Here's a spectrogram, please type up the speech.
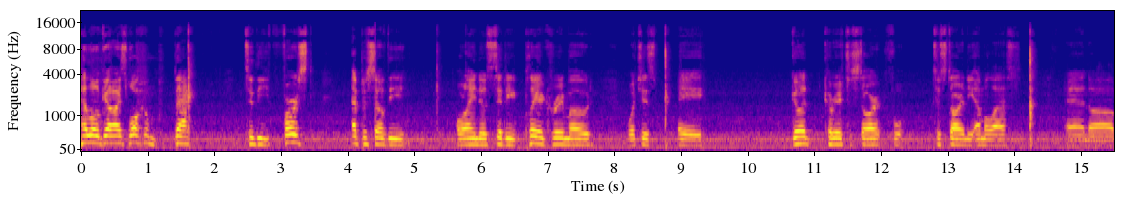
Hello, guys. Welcome back to the first episode of the Orlando City Player Career Mode, which is a good career to start for to start in the MLS, and uh,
